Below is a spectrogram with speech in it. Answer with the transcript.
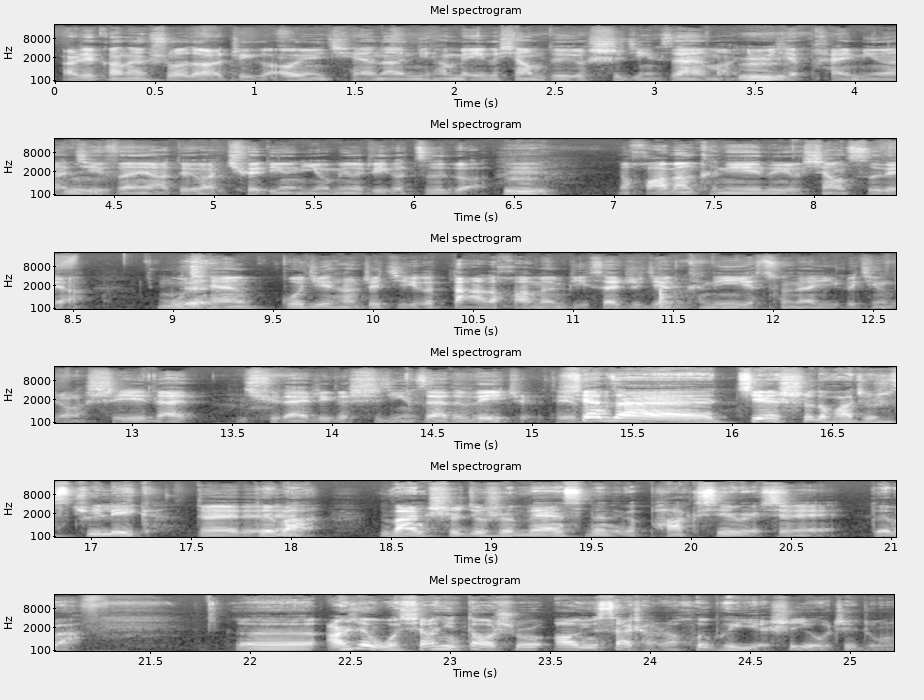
而且刚才说到这个奥运前呢，你看每一个项目都有世锦赛嘛，有一些排名啊、积分呀、对吧？确定你有没有这个资格。嗯，那滑板肯定也得有相似的呀。目前国际上这几个大的滑板比赛之间肯定也存在一个竞争，谁来取代这个世锦赛的位置，对吧？现在街市的话就是 Street League，对对对？吧？碗池就是 Vans 的那个 Park Series，对，对吧？呃，而且我相信到时候奥运赛场上会不会也是有这种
